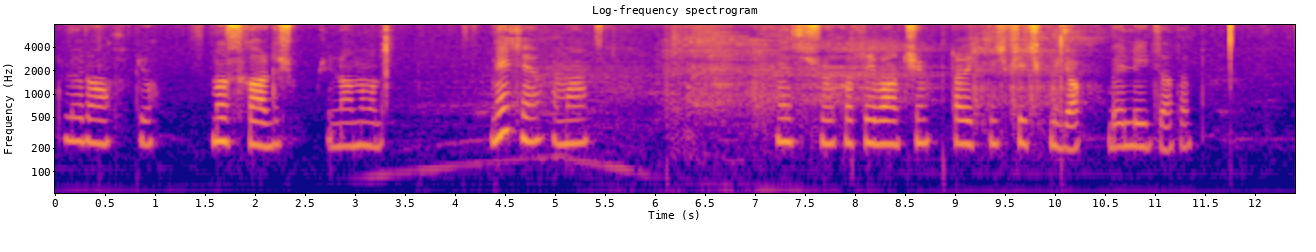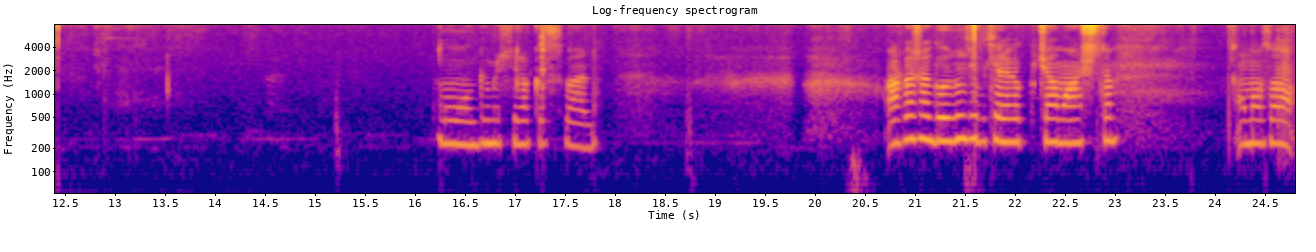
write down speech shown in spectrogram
Kulları diyor. Nasıl kardeşim? Şimdi anlamadım. Neyse ama. Neyse şu kasayı bir açayım. Tabii ki hiçbir şey çıkmayacak. Belliydi zaten. Oo, gümüş silah kasası verdi. Arkadaşlar gördüğünüz gibi kelebek bıçağımı açtım. Ondan sonra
